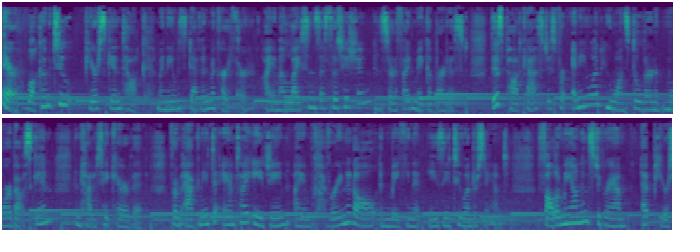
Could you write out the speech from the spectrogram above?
there, welcome to Pure Skin Talk. My name is Devin MacArthur. I am a licensed esthetician and certified makeup artist. This podcast is for anyone who wants to learn more about skin and how to take care of it. From acne to anti aging, I am covering it all and making it easy to understand. Follow me on Instagram at Pure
